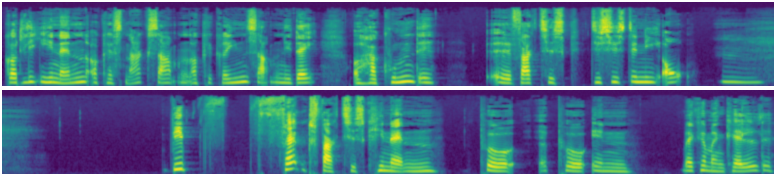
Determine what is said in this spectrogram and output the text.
godt lide hinanden og kan snakke sammen og kan grine sammen i dag, og har kunnet det øh, faktisk de sidste ni år. Mm. Vi fandt faktisk hinanden på, på en, hvad kan man kalde det?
